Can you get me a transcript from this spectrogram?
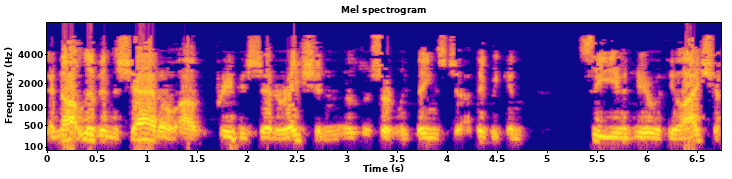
and not live in the shadow of previous generation. Those are certainly things to, I think we can see even here with Elisha.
